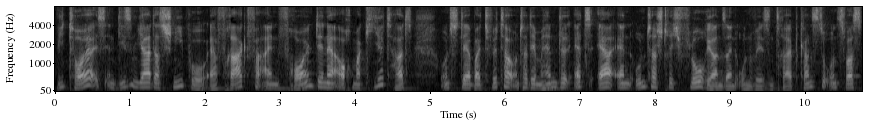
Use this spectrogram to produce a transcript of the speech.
wie teuer ist in diesem Jahr das Schnipo? Er fragt für einen Freund, den er auch markiert hat und der bei Twitter unter dem Handel rn-florian sein Unwesen treibt. Kannst du uns was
